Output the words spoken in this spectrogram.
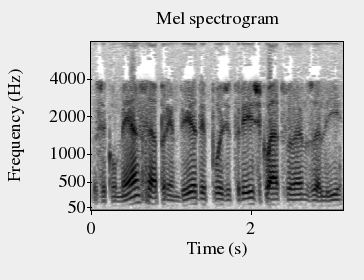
Você começa a aprender depois de três, quatro anos ali,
